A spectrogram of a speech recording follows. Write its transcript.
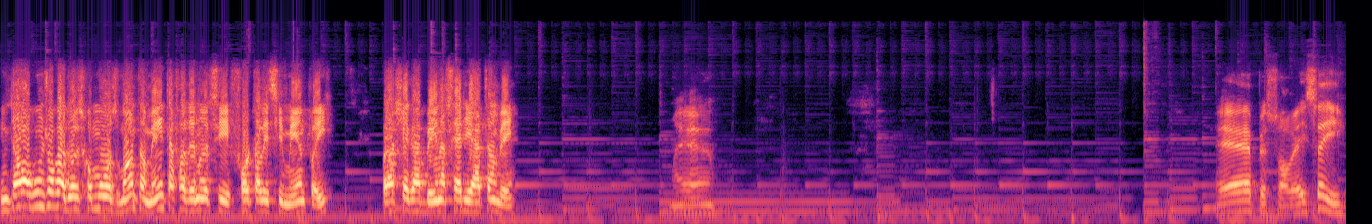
Então alguns jogadores como o Osman também está fazendo esse fortalecimento aí para chegar bem na Série A também. É. É, pessoal, é isso aí.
